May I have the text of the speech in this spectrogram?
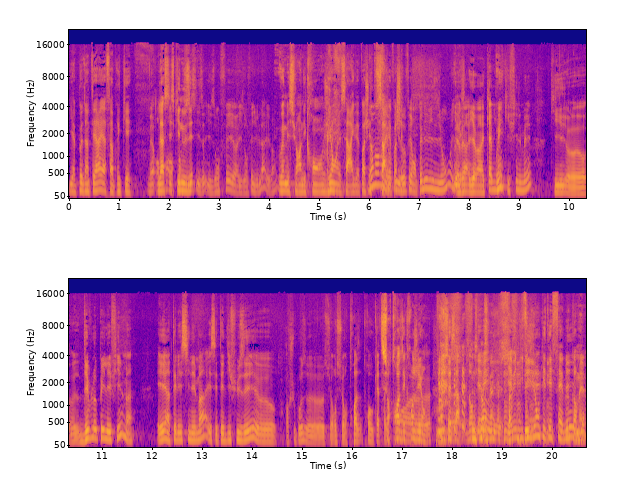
il y a peu d'intérêt à fabriquer. Mais en- Là, c'est ce qui nous 36, ils, ils ont fait, euh, ils ont fait du live. hein. Oui, mais sur un écran géant, et ça n'arrivait pas chez Non, non, ça mais arrivait pas ils chez ont fait en télévision. Il y, avait, un- il y avait un camion Oui. qui filmait, qui euh, développait les films et un télécinéma et c'était diffusé, euh, alors, je suppose, euh, sur, sur trois, trois ou quatre sur trois écrans géants. euh, Donc c'est ça. Donc il y, Non, avait, mais- il y avait une diffusion qui était faible Mais quand même.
